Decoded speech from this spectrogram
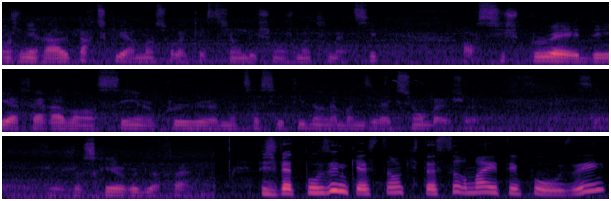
en général, particulièrement sur la question des changements climatiques. Alors, si je peux aider à faire avancer un peu euh, notre société dans la bonne direction, ben, je, je- je serai heureux de le faire. Puis je vais te poser une question qui t'a sûrement été posée.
